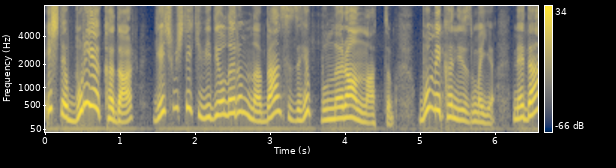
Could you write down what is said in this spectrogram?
İşte buraya kadar Geçmişteki videolarımla ben size hep bunları anlattım. Bu mekanizmayı neden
